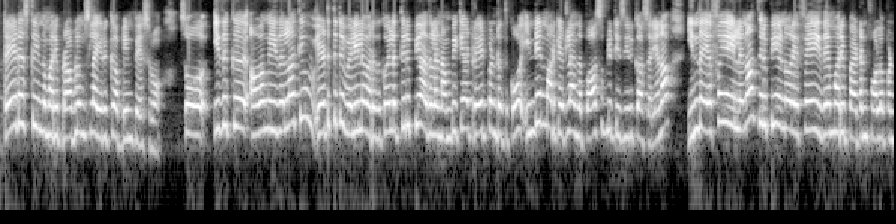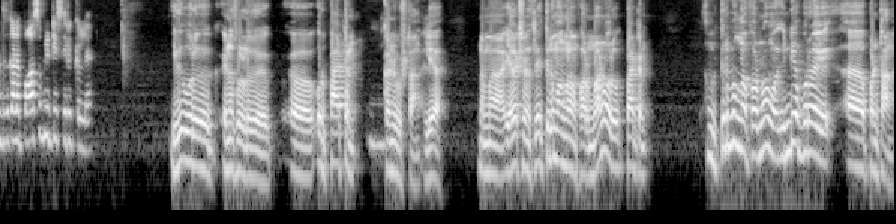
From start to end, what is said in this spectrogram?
ட்ரேடர்ஸ்க்கு இந்த மாதிரி ப்ராப்ளம்ஸ்லாம் இருக்கு அப்படின்னு பேசுறோம். ஸோ இதுக்கு அவங்க இது எல்லாத்தையும் எடுத்துட்டு வெளியில வரதுக்கோ இல்ல திருப்பியும் அதுல நம்பிக்கையா ட்ரேட் பண்றதுக்கோ இந்தியன் மார்க்கெட்ல அந்த பாசிபிலிட்டிஸ் இருக்கா சார் ஏன்னா இந்த எஃப்ஐஐ இல்லைன்னா திருப்பியும் இன்னொரு எஃப்ஐஐ இதே மாதிரி பேட்டர்ன் ஃபாலோ பண்றதுக்கான பாசிபிலிட்டிஸ் இருக்குல்ல? இது ஒரு என்ன சொல்றது அஹ், ஒரு பேட்டர்ன் கண்டுபிடிச்சிட்டாங்க இல்லையா? நம்ம எலெக்ஷன்ஸ்லேயே திருமங்கலம் ஃபார்முலான்னு ஒரு பேட்டர்ன் திருமங்கலம் ஃபார்முலா இந்தியா பூரா பண்ணிட்டாங்க.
